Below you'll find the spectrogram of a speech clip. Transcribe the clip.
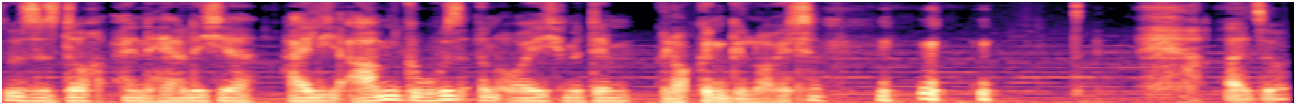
so ist es doch ein herrlicher Heiligabendgruß an euch mit dem Glockengeläute. also,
